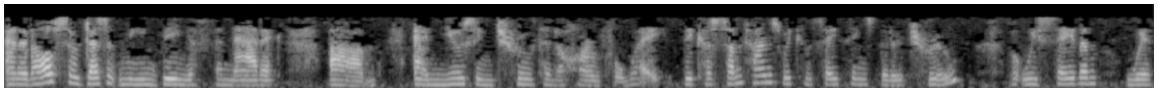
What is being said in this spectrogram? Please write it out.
And it also doesn't mean being a fanatic um, and using truth in a harmful way. Because sometimes we can say things that are true, but we say them with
